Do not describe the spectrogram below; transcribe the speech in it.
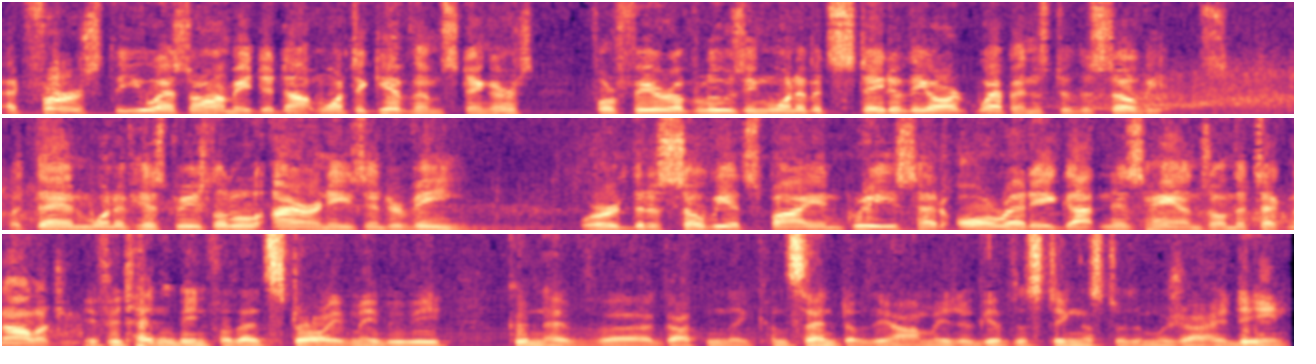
At first, the U.S. Army did not want to give them Stingers for fear of losing one of its state-of-the-art weapons to the Soviets. But then one of history's little ironies intervened. Word that a Soviet spy in Greece had already gotten his hands on the technology. If it hadn't been for that story, maybe we couldn't have uh, gotten the consent of the army to give the stingers to the Mujahideen.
